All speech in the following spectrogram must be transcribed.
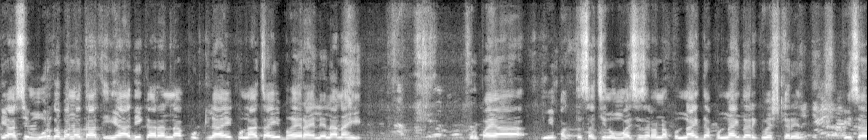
हे असे मूर्ख बनवतात. ह्या अधिकाऱ्यांना कुठलाही कुणाचाही भय राहिलेला नाही. कृपया मी फक्त सचिन उंबासे सरांना पुन्हा एकदा पुन्हा एकदा रिक्वेस्ट करेन की सर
